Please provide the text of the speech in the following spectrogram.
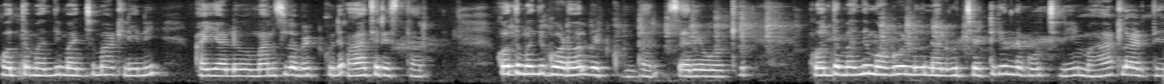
కొంతమంది మంచి మాటలు విని అయ్యాళ్ళు మనసులో పెట్టుకుని ఆచరిస్తారు. కొంతమంది గొడవలు పెట్టుకుంటారు. సరే ఓకే. కొంతమంది మగవాళ్ళు నలుగురు చెట్టు కింద కూర్చుని మాట్లాడితే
